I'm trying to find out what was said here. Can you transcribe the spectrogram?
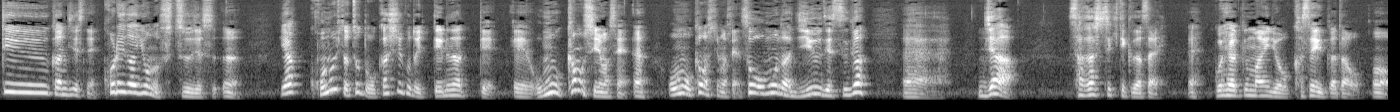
ていう感じですね。これが世の普通です、うん、いやこの人ちょっとおかしいこと言ってるなって、えー、思うかもしれません、うん、思うかもしれません。そう思うのは自由ですが、えー、じゃあ探してきてください、え500万以上稼ぐ方を、うん、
